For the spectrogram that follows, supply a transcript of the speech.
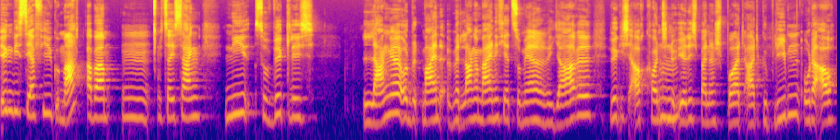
irgendwie sehr viel gemacht, aber mh, hm, wie soll ich sagen, nie so wirklich lange, und mit, mein, mit lange meine ich jetzt so mehrere Jahre, wirklich auch kontinuierlich mhm. bei einer Sportart geblieben oder auch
